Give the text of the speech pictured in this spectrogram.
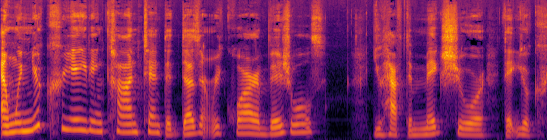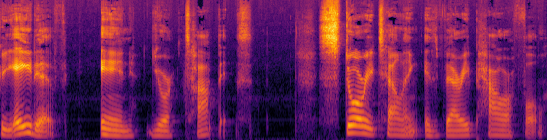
And when you're creating content that doesn't require visuals, you have to make sure that you're creative in your topics. Storytelling is very powerful.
